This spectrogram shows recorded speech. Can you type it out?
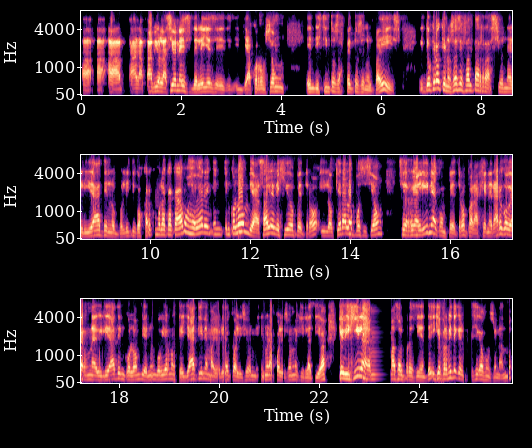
a, a, a violaciones de leyes y a corrupción en distintos aspectos en el país. Y yo creo que nos hace falta racionalidad en lo político, Oscar, como la que acabamos de ver en, en, Colombia. Sale elegido Petro y lo que era la oposición se realinea con Petro para generar gobernabilidad en Colombia en un gobierno que ya tiene mayoría de coalición, en una coalición legislativa, que vigila más al presidente y que permite que el país siga funcionando.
